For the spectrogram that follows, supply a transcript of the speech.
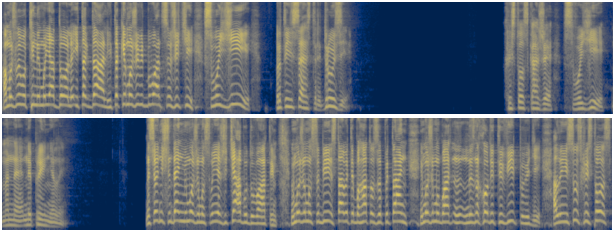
а можливо, ти не моя доля і так далі. І таке може відбуватися в житті. Свої, брати і сестри, друзі. Христос каже, свої мене не прийняли. На сьогоднішній день ми можемо своє життя будувати, ми можемо собі ставити багато запитань і можемо багато- не знаходити відповіді. Але Ісус Христос,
